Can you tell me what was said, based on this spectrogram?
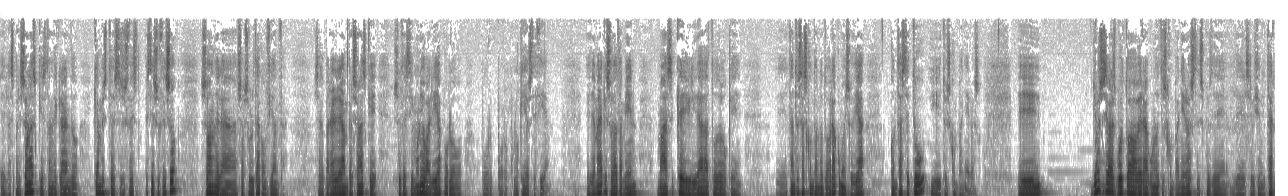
eh, las personas que están declarando que han visto este suceso, este suceso son de la, su absoluta confianza. O sea que para él eran personas que su testimonio valía por lo, por, por- por lo que ellos decían. Eh, De manera que eso da también más credibilidad a todo lo que eh, tanto estás contando tú ahora como en su día contaste tú y tus compañeros. Eh, yo no sé si habrás vuelto a ver a alguno de tus compañeros después de- del servicio militar.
